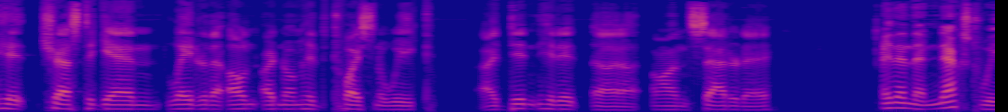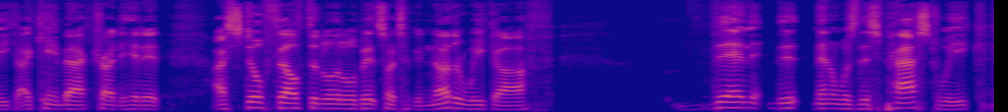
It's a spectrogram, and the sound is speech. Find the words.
hit chest again later. That I'll, I normally hit it twice in a week. I didn't hit it uh, on Saturday, and then the next week I came back, tried to hit it. I still felt it a little bit, so I took another week off. Then, th- then it was this past week.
